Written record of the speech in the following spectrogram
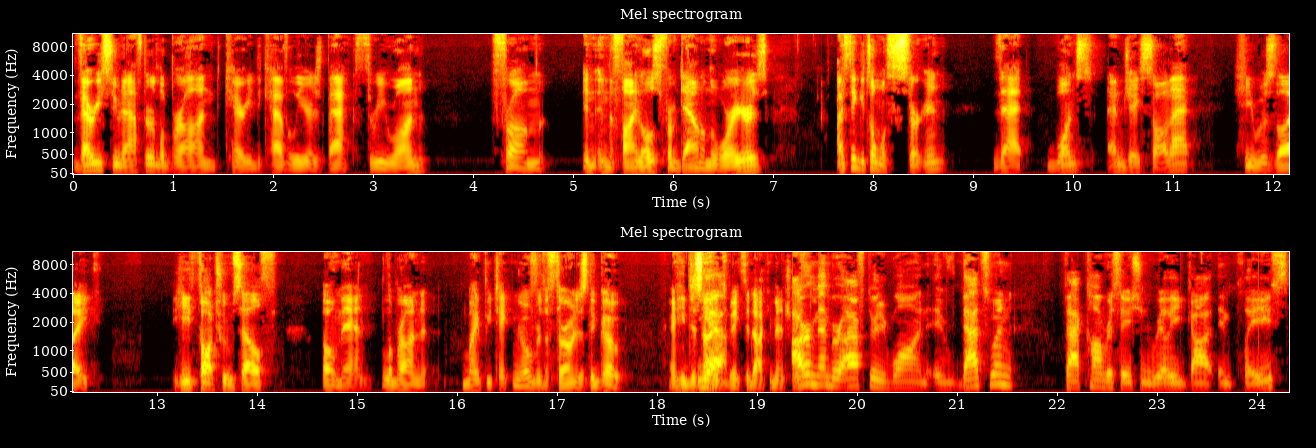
Very soon after, LeBron carried the Cavaliers back 3 1 from in, in the finals from down on the Warriors. I think it's almost certain that once MJ saw that, he was like, he thought to himself, "Oh man, LeBron might be taking over the throne as the goat," and he decided Yeah. to make the documentary. I remember after he won, it, that's when that conversation really got in place.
